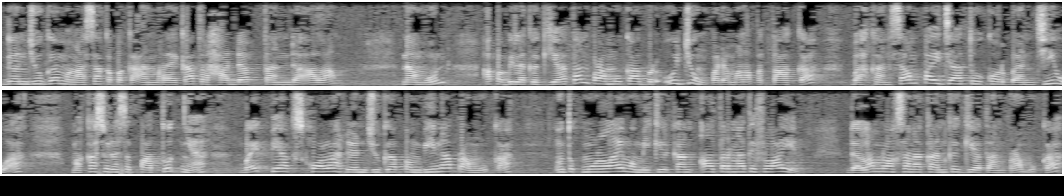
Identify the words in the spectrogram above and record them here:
dan juga mengasah kepekaan mereka terhadap tanda alam. Namun, apabila kegiatan pramuka berujung pada malapetaka, bahkan sampai jatuh korban jiwa, maka sudah sepatutnya baik pihak sekolah dan juga pembina pramuka untuk mulai memikirkan alternatif lain dalam melaksanakan kegiatan pramuka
